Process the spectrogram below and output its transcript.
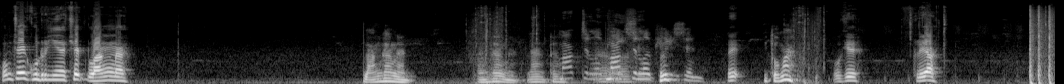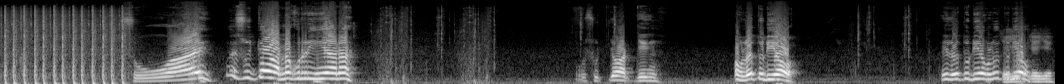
ผมใช้คุณเรียเช็คหลังนะ หลังทางนั้นหลังทางนั้นล่างทาง Marked a location. Marked a location. มีตัวมาโอเค เคลียร์ สวยเฮ้ยสุดยอดนะคุณเรียนะโอ้สุดยอดจริงโอ้าเหลือตัวเดียวเฮ้ยเหลือตัวเดียวเหลือตัวเดียว เย็น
